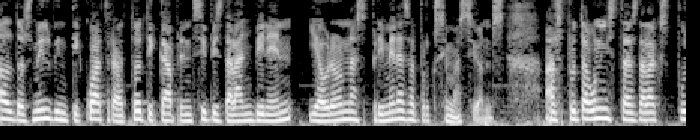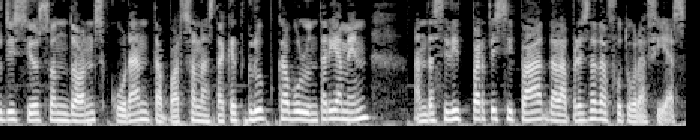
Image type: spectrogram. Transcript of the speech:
el 2024, tot i que a principis de l'any vinent hi haurà unes primeres aproximacions. Els protagonistes de l'exposició són, doncs, 40 persones d'aquest grup que voluntàriament han decidit participar de la presa de fotografies.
